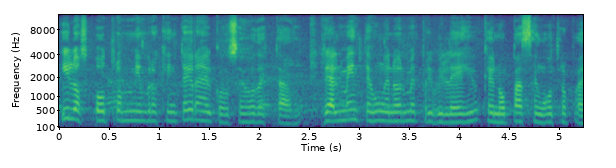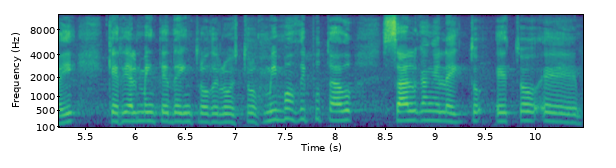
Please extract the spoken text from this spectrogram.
y los otros miembros que integran el Consejo de Estado. Realmente es un enorme privilegio que no pasa en otro país, que realmente dentro de nuestros mismos diputados salgan electos estos eh,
